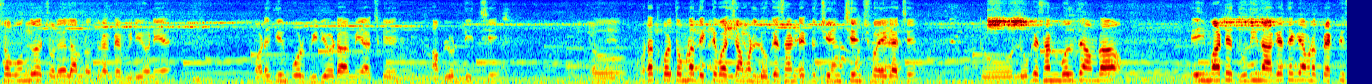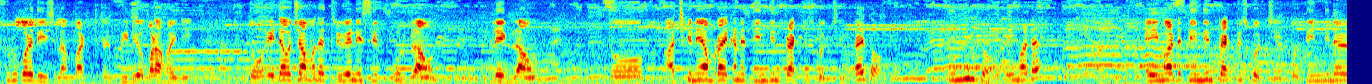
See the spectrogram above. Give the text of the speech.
সব বন্ধুরা, চলে এলাম নতুন একটা ভিডিও নিয়ে। অনেকদিন পর ভিডিওটা আমি আজকে আপলোড দিচ্ছি। তো হঠাৎ করে তোমরা দেখতে পাচ্ছ, আমার লোকেশানটা একটু চেঞ্জ চেঞ্জ হয়ে গেছে। তো লোকেশান বলতে আমরা এই মাঠে দুদিন আগে থেকে আমরা প্র্যাকটিস শুরু করে দিয়েছিলাম বাট ভিডিও করা হয়নি। তো এটা হচ্ছে আমাদের Tribeni Shibpur ground play ground তো আজকে নিয়ে আমরা এখানে তিন দিন প্র্যাকটিস করছি, তাই তো? তিন দিন তো এই মাঠে? এই মাঠে তিন দিন প্র্যাকটিস করছি। তো তিন দিনের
